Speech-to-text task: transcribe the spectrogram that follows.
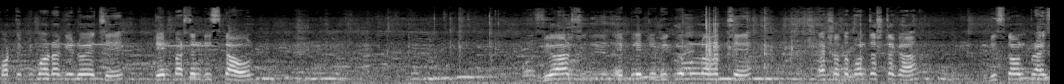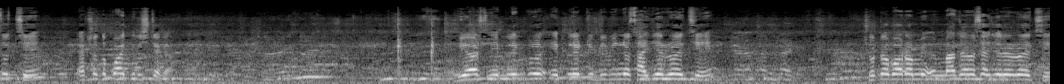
প্রত্যেকটি প্রোডাক্টে রয়েছে টেন পার্সেন্ট ডিসকাউন্ট ভিওয়ার্স এই প্লেটটির বিক্রয় মূল্য হচ্ছে একশত পঞ্চাশ টাকা। ডিসকাউন্ট প্রাইস হচ্ছে একশত পঁয়ত্রিশ টাকা। ভিওয়ার্স এই প্লেটগুলো এই প্লেটটি বিভিন্ন সাইজের রয়েছে। ছোট, বড় মাঝারো সাইজের রয়েছে।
